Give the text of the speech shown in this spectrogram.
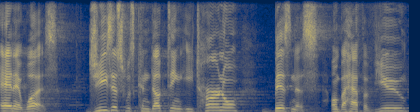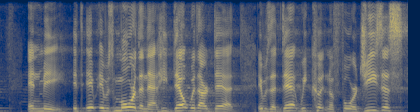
and it was. Jesus was conducting eternal business on behalf of you and me. It, it, it was more than that. He dealt with our debt, it was a debt we couldn't afford. Jesus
